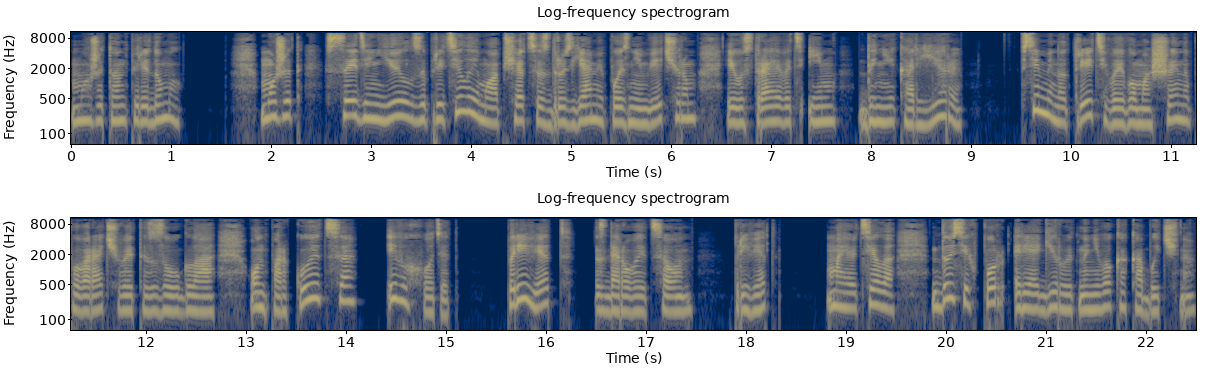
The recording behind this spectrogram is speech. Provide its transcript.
Может, он передумал? Может, Сэдди Ньюэлл запретила ему общаться с друзьями поздним вечером и устраивать им дни карьеры? В семь минут третьего его машина поворачивает из-за угла. Он паркуется и выходит. «Привет», — здоровается он. «Привет». Мое тело до сих пор реагирует на него, как обычно.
